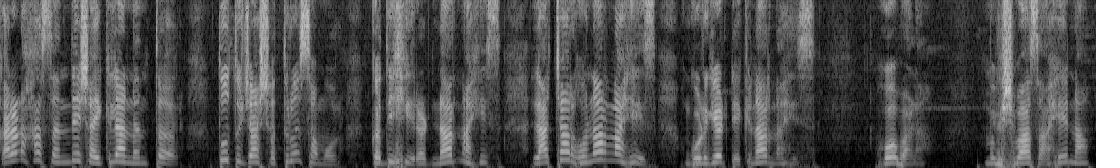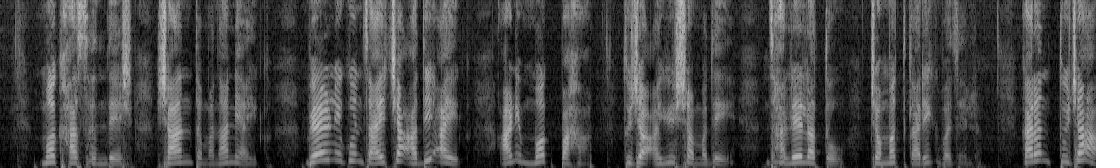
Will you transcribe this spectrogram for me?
कारण हा संदेश ऐकल्यानंतर तू तुझ्या शत्रूंसमोर कधीही रडणार नाहीस लाचार होणार नाहीस गुडघे टेकणार नाहीस. हो बाळा मग विश्वास आहे ना? मग हा संदेश शांत मनाने ऐक. वेळ निघून जायच्या आधी ऐक आणि मग पहा तुझ्या आयुष्यामध्ये झालेला तो चमत्कारिक बदल. कारण तुझ्या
